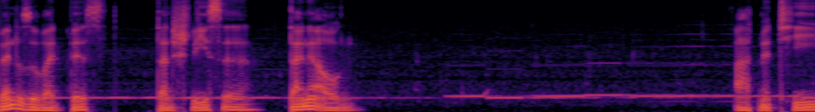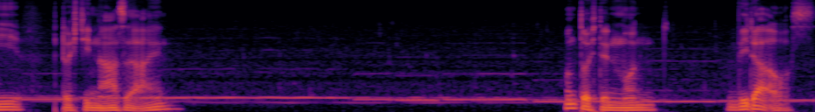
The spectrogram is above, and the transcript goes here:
wenn du soweit bist, dann schließe deine Augen. Atme tief durch die Nase ein und durch den Mund wieder aus.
